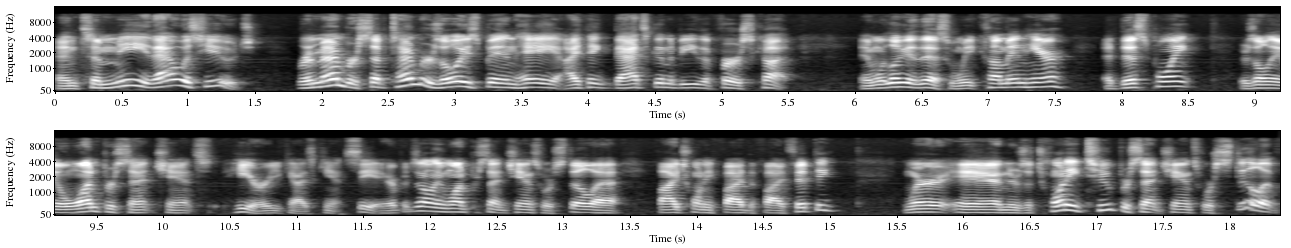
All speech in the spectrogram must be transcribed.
And to me, that was huge. Remember, September's always been, hey, I think that's going to be the first cut. And look at this. When we come in here at this point, there's only a 1% chance here. You guys can't see it here, but there's only 1% chance we're still at 525 to 550. Where, and there's a 22% chance we're still at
